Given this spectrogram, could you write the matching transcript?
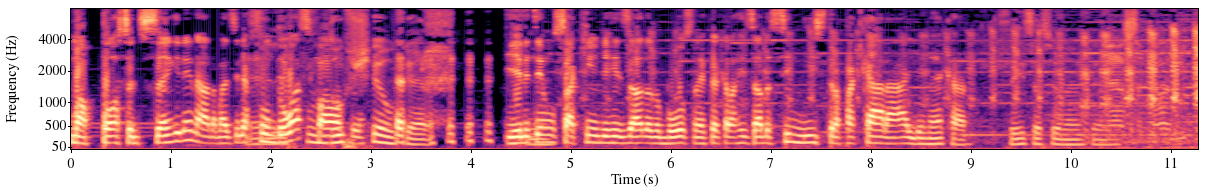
uma poça de sangue nem nada, mas ele afundou ele o afundou asfalto. o chão, cara. e ele tem um saquinho de risada no bolso, né? Com aquela risada sinistra pra caralho, né, cara? Sensacional, cara. Essa aquela é muito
